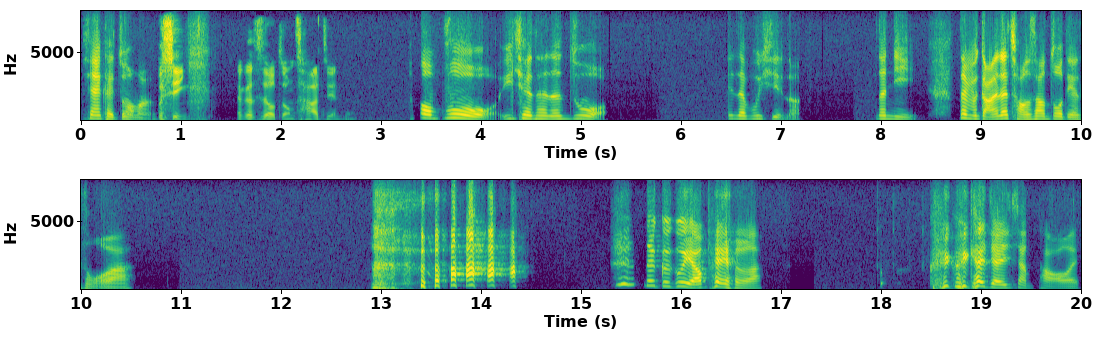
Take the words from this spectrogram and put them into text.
现在可以做吗？不行，那个是有装插件的。哦不，以前才能做，现在不行了。那你，那你们赶快在床上做点什么吧。那龟龟也要配合啊。龟龟看起来很想逃哎、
